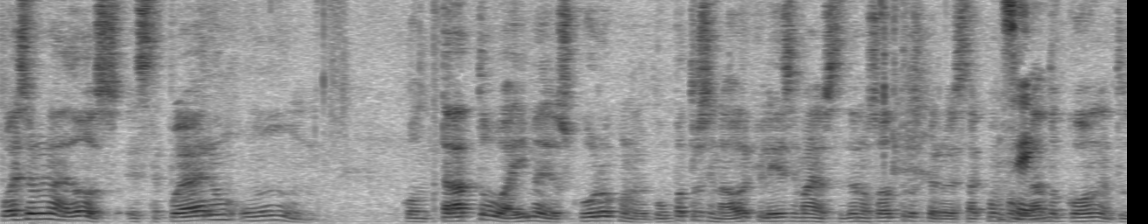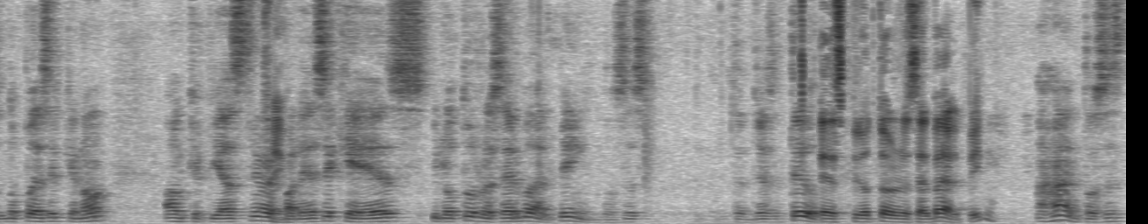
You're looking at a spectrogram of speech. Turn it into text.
puede ser una de dos, este, puede haber un, un contrato ahí medio oscuro con algún patrocinador que le dice, "Mae, usted es de nosotros, pero está confabulando con, entonces no puede decir que no, aunque Piastri me Sí. parece que es piloto reserva de Alpine, entonces tendría sentido. Es piloto de reserva de Alpine. Ajá, entonces...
